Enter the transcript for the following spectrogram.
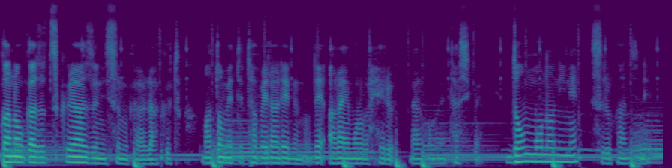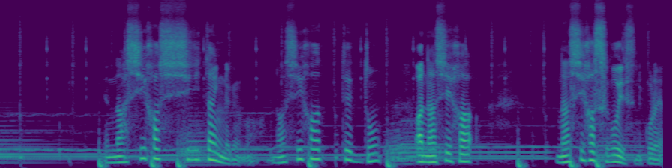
他のおかず作らずに済むから楽とかまとめて食べられるので洗い物が減る。なるほどね。確かに。丼物にね、する感じね。で梨派知りたいんだけどな。梨派ってどん、あ、梨派。梨派すごいですね、これ。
